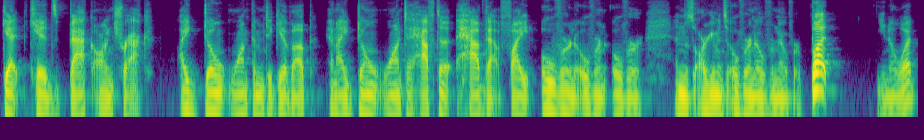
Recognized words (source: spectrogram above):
get kids back on track. I don't want them to give up and I don't want to have to have that fight over and over and over and those arguments over and over and over. But you know what?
